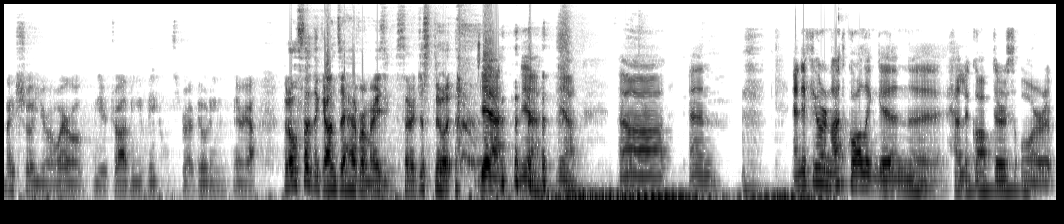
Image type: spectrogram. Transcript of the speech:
make sure you're aware of when you're driving your vehicle through a building area. But also the guns they have are amazing, so just do it. yeah, yeah, yeah. Uh, and and if you're not calling in uh, helicopters or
